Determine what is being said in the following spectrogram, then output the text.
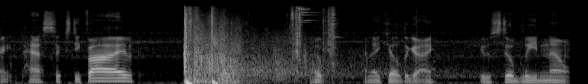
Alright, past 65. Nope, and I killed the guy. He was still bleeding out.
